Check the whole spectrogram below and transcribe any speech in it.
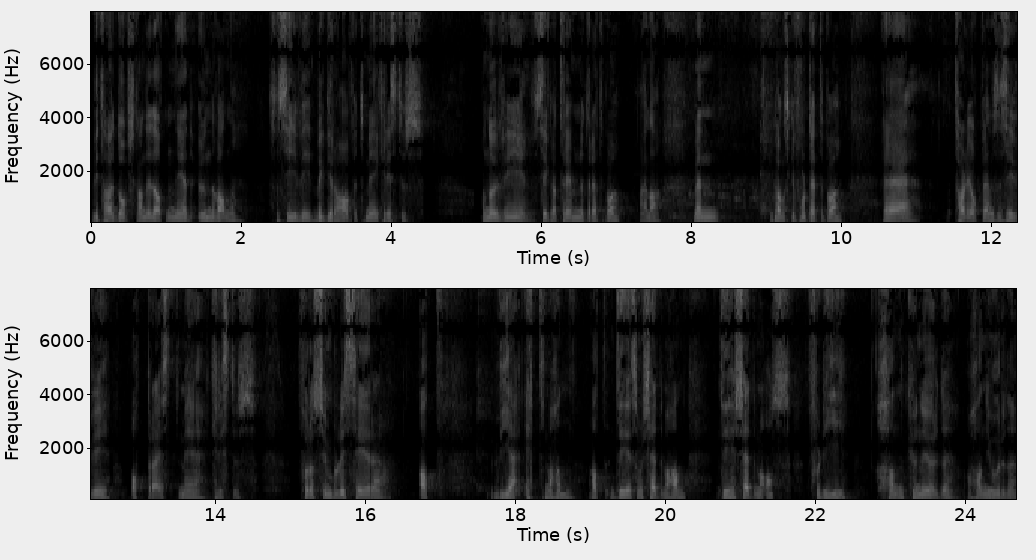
vi tar dåpskandidaten ned under vannet, så sier vi 'begravet med Kristus'. Og når vi ca. tre minutter etterpå Nei da, men ganske fort etterpå eh, tar de opp igjen, så sier vi 'oppreist med Kristus'. For å symbolisere at vi er ett med Han. At det som skjedde med Han, det skjedde med oss fordi han kunne gjøre det, og han gjorde det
